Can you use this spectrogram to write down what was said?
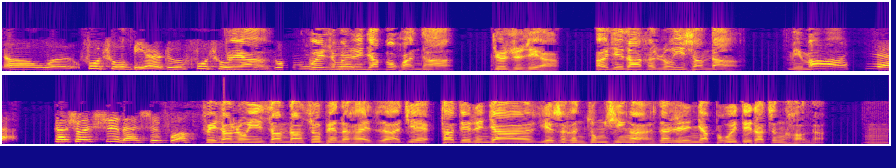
呃，我付出别人就是付出挺多，为什么人家不还他？就是这样，而且他很容易上当，明白吗？哦，是。他说是的，师傅。非常容易上当受骗的孩子，而且他对人家也是很忠心啊，但是人家不会对他真好的。嗯。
